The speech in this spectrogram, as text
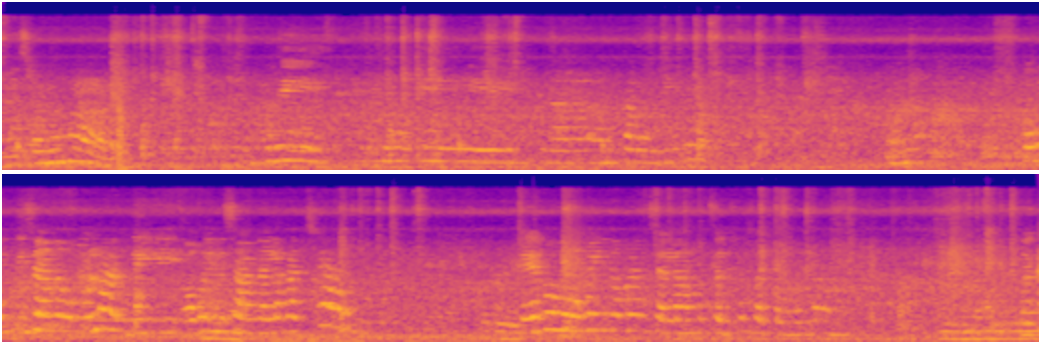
Yes, ano nga? Siyempre, eh, na ang tawag dito. Kung hindi sana umulan, di okay na sana lahat siya. Okay. Pero okay naman, salamat sa Diyos sa pamulan. Nag,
